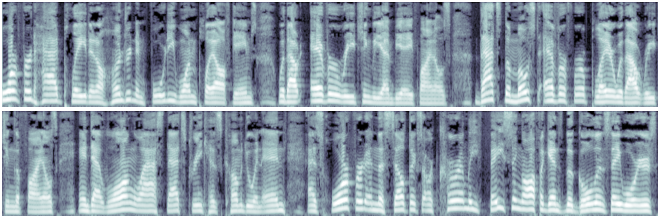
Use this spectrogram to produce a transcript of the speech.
Horford had played in 141 playoff games without ever reaching the NBA Finals. That's the most ever for a player without reaching the finals, and at long last, that streak has come to an end as Horford and the Celtics are currently facing off against the Golden State Warriors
